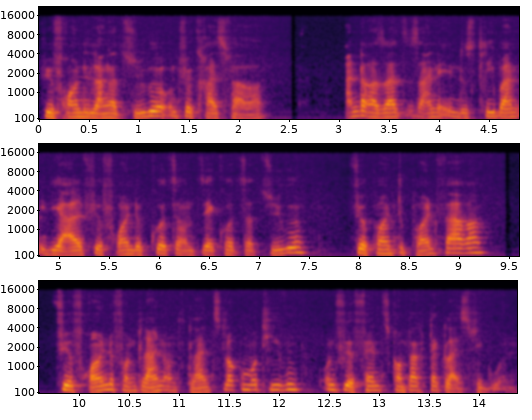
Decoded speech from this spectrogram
für Freunde langer Züge und für Kreisfahrer. Andererseits ist eine Industriebahn ideal für Freunde kurzer und sehr kurzer Züge, für Point-to-Point-Fahrer, für Freunde von Klein- und Kleinstlokomotiven und für Fans kompakter Gleisfiguren.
